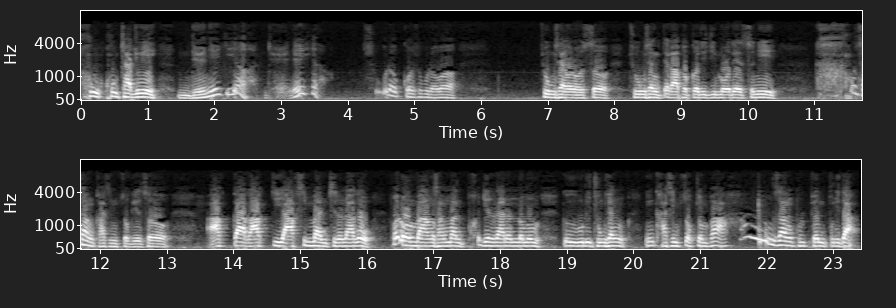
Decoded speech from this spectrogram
홍, 홍차중이 뇌내지야, 뇌내야. 수그럽고 수그러워. 중생으로서 중생 때가 벗겨지지 못했으니 항상 가슴 속에서 악각, 악지, 악심만 지어나고 번호 망상만 퍼지어나는 놈은 그 우리 중생 가슴 속 좀 봐. 항상 불편뿐이다.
